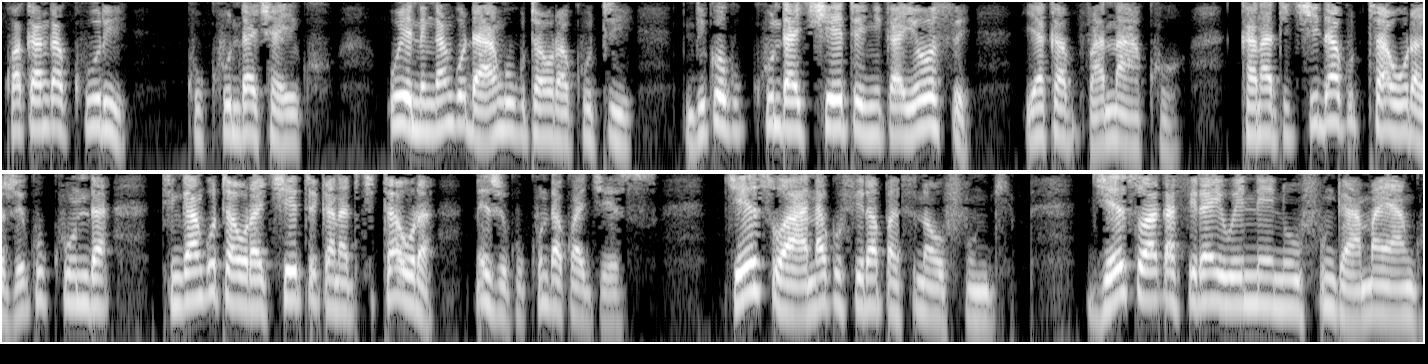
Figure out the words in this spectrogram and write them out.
kwakanga kuri kukunda chaiko? Uye ndingangoda hangu kutaura kuti ndiko kukunda chete nyika yose yakabva nako. Kana tichida kutaura zvekukunda tingangotaura chete kana tichitaura nezvekukunda kwajesu jesu. Haana kufira pasina ufungi. Jesu akafira iwe neni ufunge hama yangu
